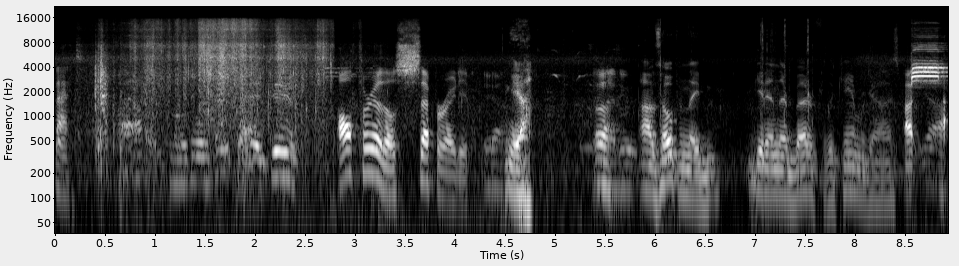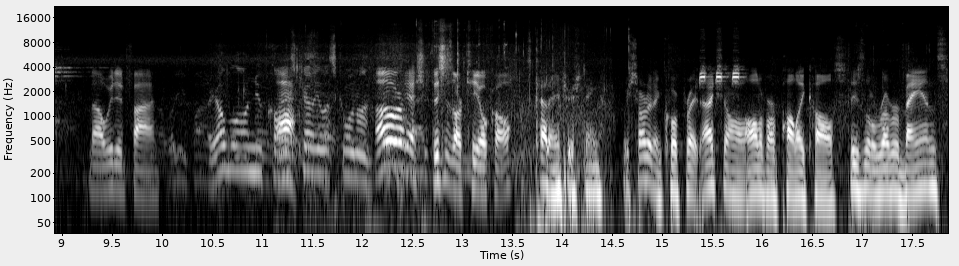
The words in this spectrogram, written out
Max. All three of those separated. Yeah. I was hoping they'd get in there better for the camera guys. I, yeah. No, we did fine. Are y'all blowing new calls, Kelly? What's going on? Oh, yeah. This is our teal call. It's kind of interesting. We started incorporating actually on all of our poly calls. These little rubber bands,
